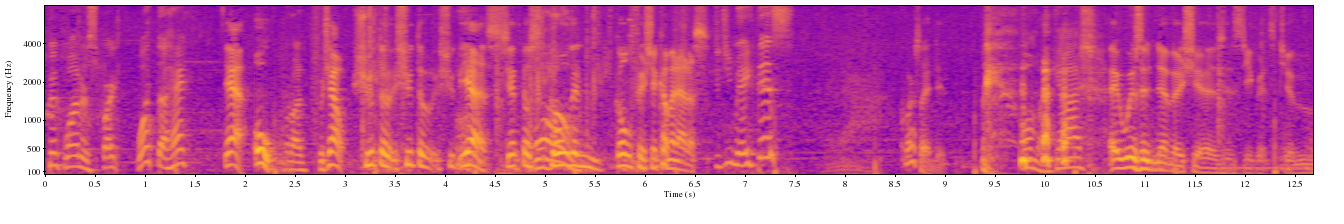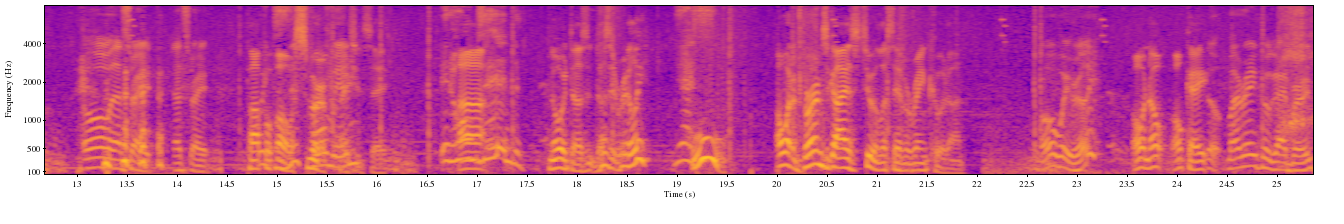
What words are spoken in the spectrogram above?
Quick wander spark. What the heck? Yeah. Oh, Hold on. watch out! Shoot the shoot the shoot. Yes, shit, those Whoa. golden goldfish are coming at us. Did you make this? Of course I did. Oh my gosh. A wizard never shares his secrets, Chim. Oh, that's right. That's right. Pop Wait, up. Oh, Smurf, I should say. It holds Uh, in. No, it doesn't. Does it really? Yes. Ooh. Oh, and it burns guys too, unless they have a raincoat on. Oh wait, really? Oh no. Okay. No, my raincoat guy burned.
